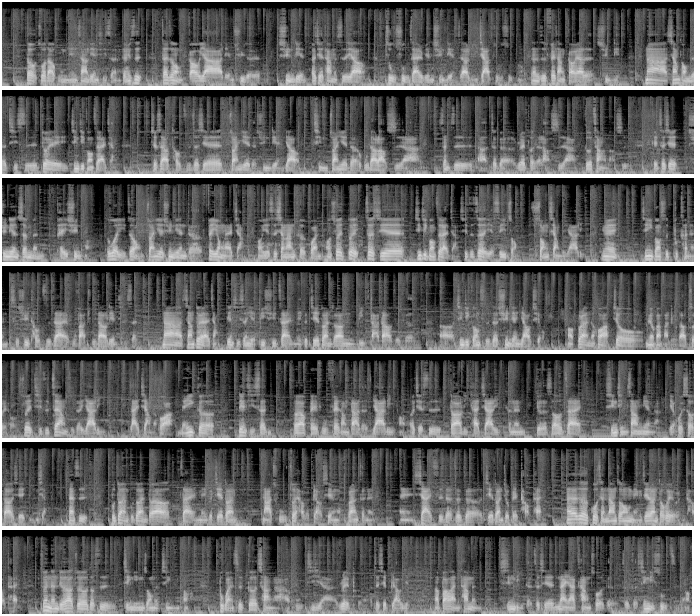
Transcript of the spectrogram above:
都有做到五年以上的练习生，等于是在这种高压连续的训练，而且他们是要住宿在那边训练，是要离家住宿，真的是非常高压的训练。那相同的，其实对经纪公司来讲，就是要投资这些专业的训练，要请专业的舞蹈老师啊，甚至啊这个 rapper 的老师啊，歌唱的老师，给这些训练生们培训哦。如果以这种专业训练的费用来讲，哦，也是相当可观哦。所以对这些经纪公司来讲，其实这也是一种双向的压力，因为经纪公司不可能持续投资在无法出道练习生，那相对来讲，练习生也必须在每个阶段都要努力达到这个呃经纪公司的训练要求哦，不然的话就没有办法留到最后。所以其实这样子的压力。来讲的话，每一个练习生都要背负非常大的压力哦，而且是都要离开家里，可能有的时候在心情上面呢也会受到一些影响。但是不断不断都要在每个阶段拿出最好的表现哦，不然可能嗯下一次的这个阶段就被淘汰。那在这个过程当中，每个阶段都会有人淘汰，所以能留到最后都是精英中的精英哦。不管是歌唱啊、舞技啊、rap 啊这些表演啊，包含他们心理的这些耐压抗挫的这个心理素质哦，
